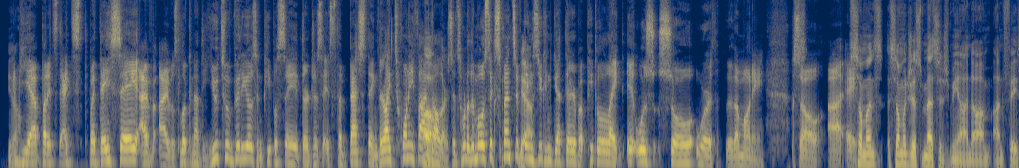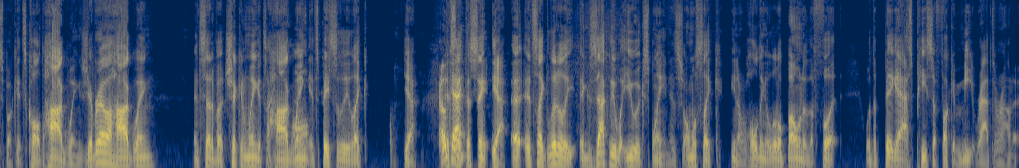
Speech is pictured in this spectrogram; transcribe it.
You know, Yeah, but it's that's but they say I've I was looking at the YouTube videos and people say they're just it's the best thing. They're like twenty five dollars. It's one of the most expensive Oh. Yeah. things you can get there, but people are like it was so worth the money. So uh hey, someone's someone just messaged me on um on Facebook. It's called hog wings. You ever have a hog wing instead of a chicken wing? It's a hog wing. It's basically like, yeah, okay. it's like the same. Yeah, uh, it's like literally exactly what you explained. It's almost like you know holding a little bone of the foot with a big ass piece of fucking meat wrapped around it.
